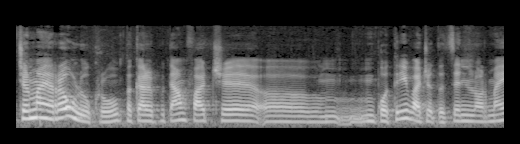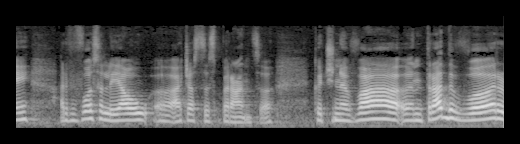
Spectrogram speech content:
cel mai rău lucru pe care îl puteam face uh, împotriva cetățenilor mei ar fi fost să le iau uh, această speranță. Că cineva, într-adevăr,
